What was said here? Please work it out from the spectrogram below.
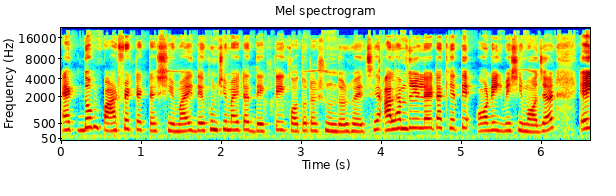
একদম পারফেক্ট একটা সিমাই। দেখুন, সিমাইটা দেখতেই কতটা সুন্দর হয়েছে। আলহামদুলিল্লাহ, এটা খেতে অনেক বেশি মজার। এই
